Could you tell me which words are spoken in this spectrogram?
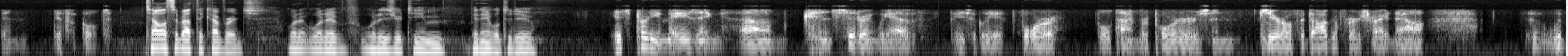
been difficult. Tell us about the coverage. What what have what has your team been able to do? It's pretty amazing, um, considering we have basically four full-time reporters and zero photographers right now. With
